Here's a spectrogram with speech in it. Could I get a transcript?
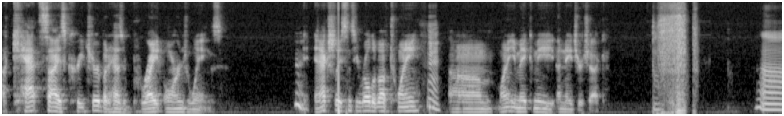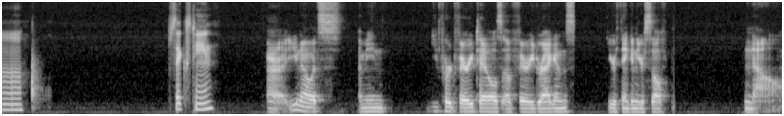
a cat-sized creature, but it has bright orange wings. Hmm. And actually, since you rolled above 20, Hmm. um, why don't you make me a nature check? Uh, 16. All right, you know it's. I mean, you've heard fairy tales of fairy dragons. You're thinking to yourself, no.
